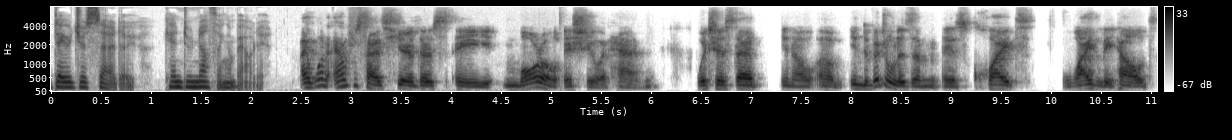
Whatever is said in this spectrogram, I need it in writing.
david just said uh, can do nothing about it? I want to emphasize here there's a moral issue at hand, which is that you know um, individualism is quite widely held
